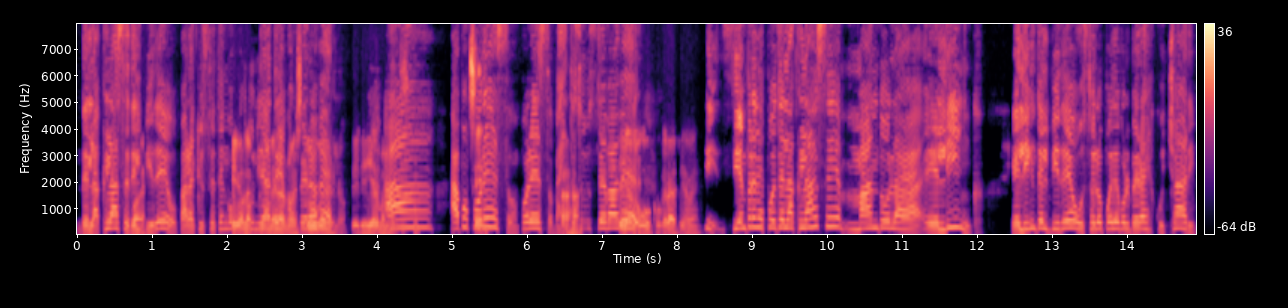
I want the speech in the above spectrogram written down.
de la clase, del video, para que usted tenga yo oportunidad de no volver a verlo. Ah, ah, pues por eso, por eso. Entonces usted va a ver. lo busco, gracias. Sí, siempre después de la clase mando la, el link, el link del video, usted lo puede volver a escuchar y,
